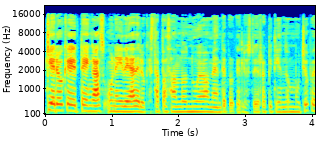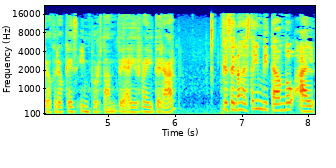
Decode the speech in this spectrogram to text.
quiero que tengas una idea de lo que está pasando nuevamente, porque lo estoy repitiendo mucho, pero creo que es importante ahí reiterar que se nos está invitando al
